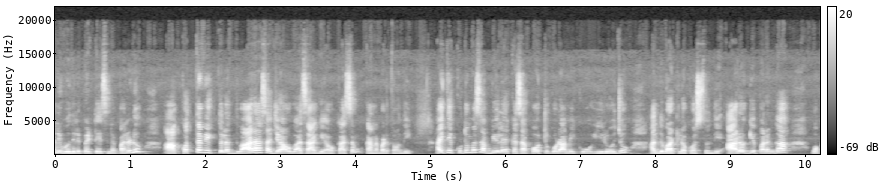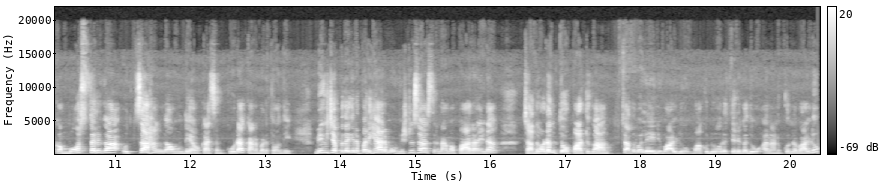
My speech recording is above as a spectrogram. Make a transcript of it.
అని వదిలిపెట్టేసిన పనులు ఆ కొత్త వ్యక్తుల ద్వారా సజావుగా సాగే అవకాశం కనబడుతోంది. అయితే కుటుంబ సభ్యుల యొక్క సపోర్ట్ కూడా మీకు ఈరోజు అందుబాటులోకి వస్తుంది. ఆరోగ్యపరంగా ఒక మోస్తరుగా ఉత్సాహంగా ఉండే అవకాశం కూడా కనబడుతోంది. మీకు చెప్పదగిన పరిహారము విష్ణు సహస్రనామ పారాయణ. చదవడంతో పాటుగా చదవలేని వాళ్ళు మాకు నోరు తిరగదు అని అనుకున్న వాళ్ళు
